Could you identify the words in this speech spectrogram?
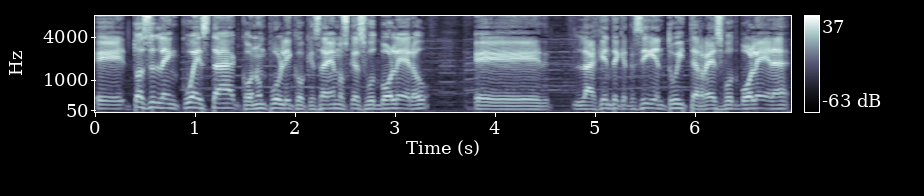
eh, tú haces la encuesta con un público que sabemos que es futbolero eh, la gente que te sigue en Twitter es futbolera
